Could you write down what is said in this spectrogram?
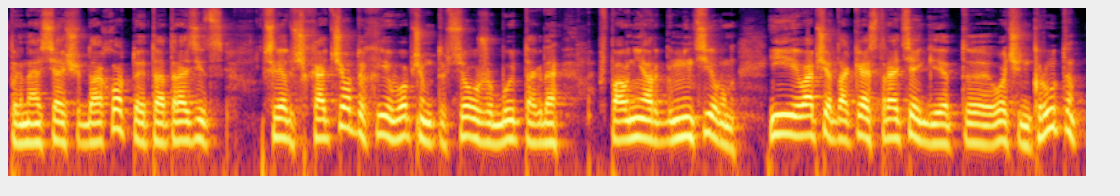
приносящий доход, то это отразится в следующих отчетах, и, в общем-то, все уже будет тогда вполне аргументировано. И вообще такая стратегия – это очень круто.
